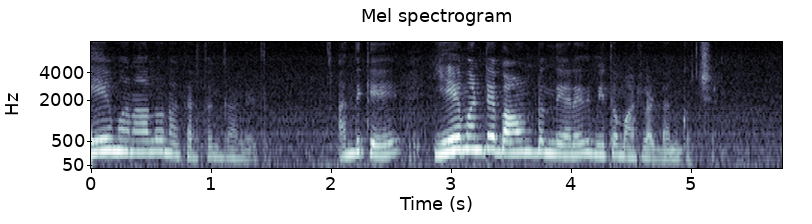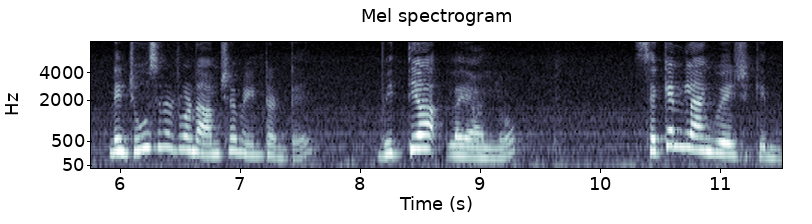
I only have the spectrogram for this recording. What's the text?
ఏమనాలో నాకు అర్థం కాలేదు. అందుకే ఏమంటే బాగుంటుంది అనేది మీతో మాట్లాడడానికి వచ్చాను. నేను చూసినటువంటి అంశం ఏంటంటే విద్యాలయాల్లో సెకండ్ లాంగ్వేజ్ కింద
